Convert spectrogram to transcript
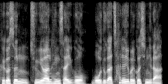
그것은 중요한 행사이고 모두가 차려입을 것입니다.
